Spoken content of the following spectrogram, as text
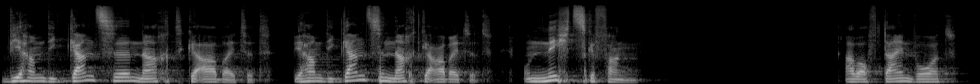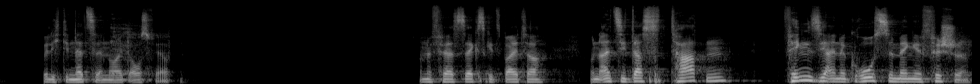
wir haben die ganze Nacht gearbeitet. Wir haben die ganze Nacht gearbeitet und nichts gefangen. Aber auf dein Wort will ich die Netze erneut auswerfen. Und in Vers 6 geht es weiter. Und als sie das taten, fingen sie eine große Menge Fische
